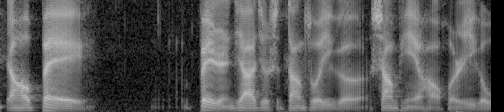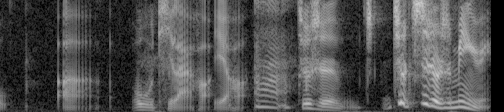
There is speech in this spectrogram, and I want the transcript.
嗯然后被被人家就是当做一个商品也好，或者一个啊、物体来好也好，嗯，就是就这就是命运，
